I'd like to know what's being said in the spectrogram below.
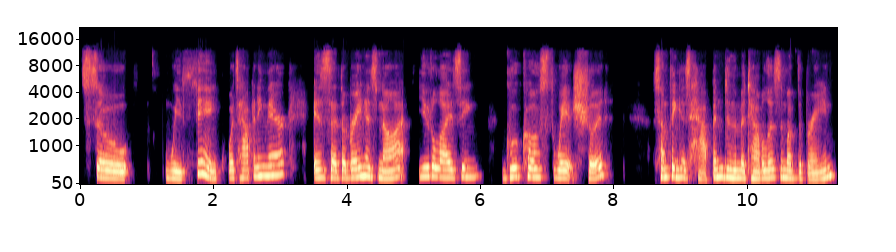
So we think what's happening there is that the brain is not utilizing glucose the way it should. Something has happened in the metabolism of the brain.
